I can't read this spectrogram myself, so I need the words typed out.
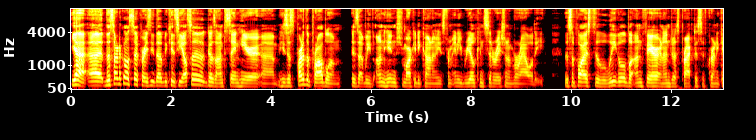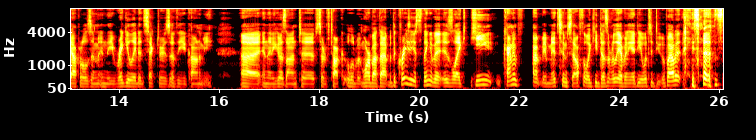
yeah, uh, this article is so crazy though because he also goes on to say in here, um, he says part of the problem is that we've unhinged market economies from any real consideration of morality. This applies to the legal but unfair and unjust practice of crony capitalism in the regulated sectors of the economy. Uh, and then he goes on to sort of talk a little bit more about that. But the craziest thing of it is like he kind of admits himself that like he doesn't really have any idea what to do about it. He says,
